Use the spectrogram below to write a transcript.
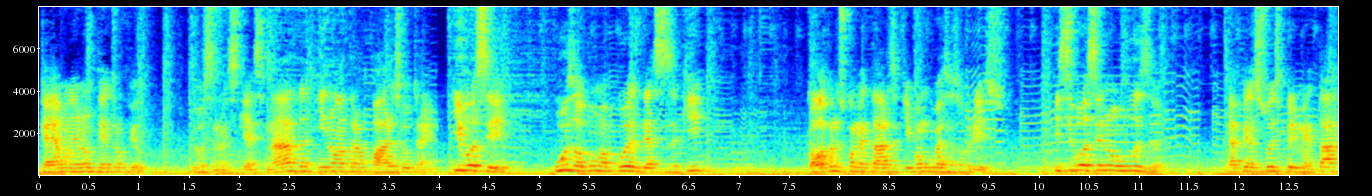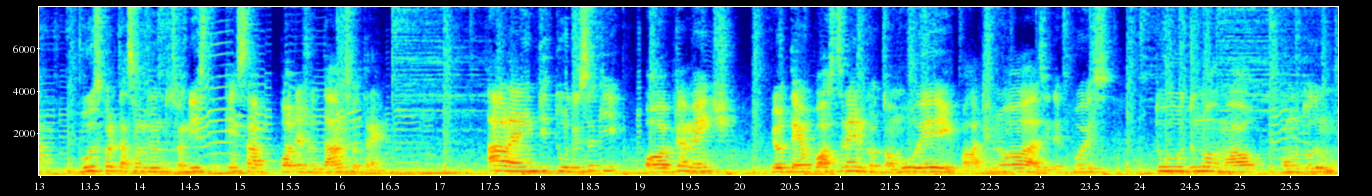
que aí amanhã não tem atropelo. E você não esquece nada e não atrapalha o seu treino. E você, usa alguma coisa dessas aqui? Coloca nos comentários aqui, vamos conversar sobre isso. E se você não usa, já pensou experimentar? Busca orientação de um nutricionista, quem sabe pode ajudar no seu treino. Além de tudo isso aqui, obviamente, eu tenho pós-treino que eu tomo whey, palatinose, depois tudo normal, como todo mundo.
